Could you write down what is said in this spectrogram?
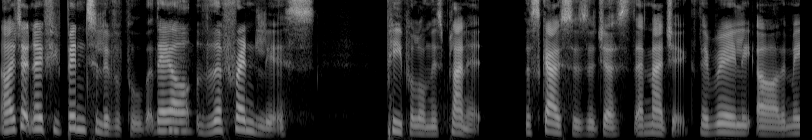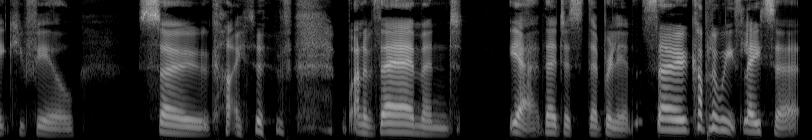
And I don't know if you've been to Liverpool, but they are mm. the friendliest people on this planet. The Scousers are just, they're magic. They really are. They make you feel so kind of one of them. And yeah, they're just, they're brilliant. So a couple of weeks later,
